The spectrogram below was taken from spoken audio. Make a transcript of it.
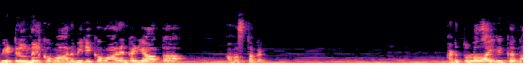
വീട്ടിൽ നിൽക്കുവാനും ഇരിക്കുവാനും കഴിയാത്ത അവസ്ഥകൾ. അടുത്തുള്ളതായിരിക്കുന്ന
